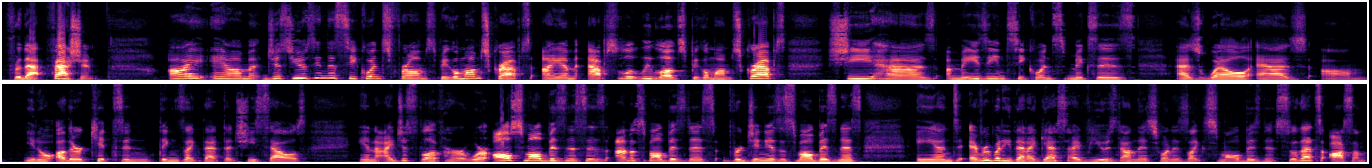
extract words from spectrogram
for that fashion. I am just using the sequins from Spiegel Mom Scraps. I am absolutely love Spiegel Mom Scraps. She has amazing sequins mixes as well as, um, you know, other kits and things like that that she sells and I just love her. We're all small businesses. I'm a small business. Virginia's a small business. And everybody that I guess I've used on this one is like small business. So that's awesome.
